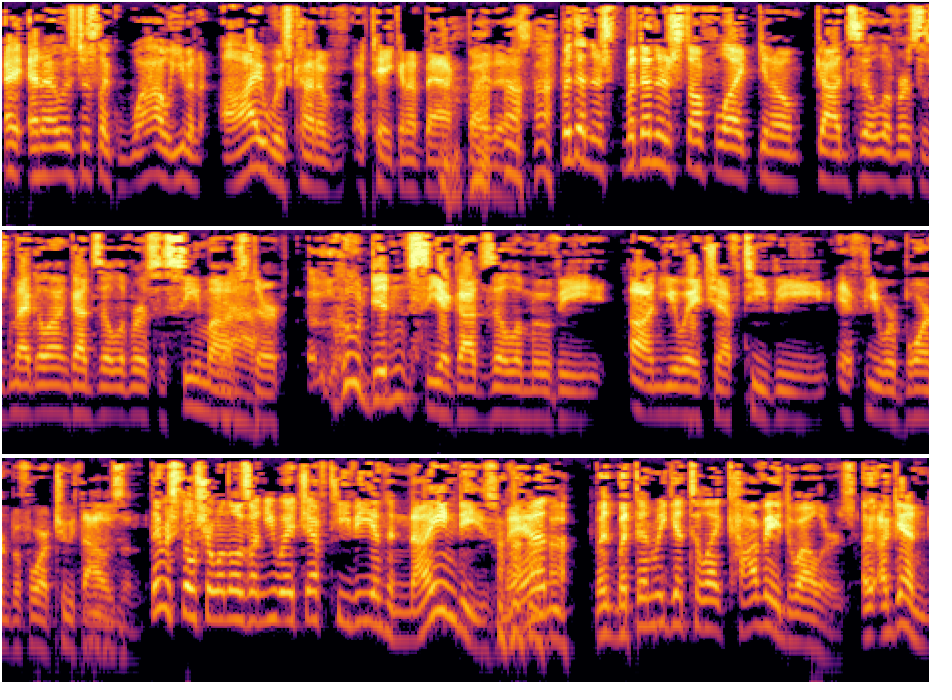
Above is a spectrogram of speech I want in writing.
A- And I was just like, wow, even I was kind of uh, taken aback by this. but then there's, but then there's stuff like, you know, Godzilla versus Megalon, Godzilla versus Sea Monster. Who didn't see a Godzilla movie on UHF TV if you were born before 2000. They were still showing those on UHF TV in the 90s, man. but but then we get to like cave dwellers. A- again,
